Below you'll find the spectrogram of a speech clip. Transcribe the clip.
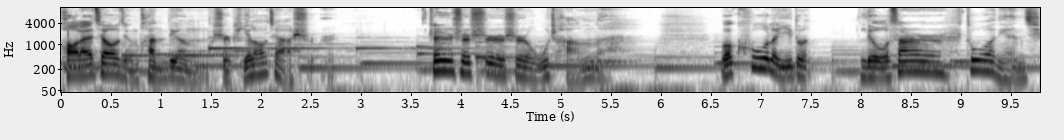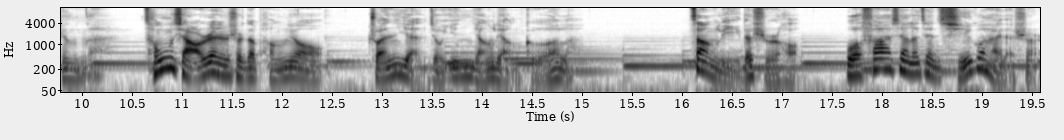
后来交警判定是疲劳驾驶，真是世事无常啊！我哭了一顿，柳三儿多年轻啊！从小认识的朋友，转眼就阴阳两隔了。葬礼的时候，我发现了件奇怪的事儿：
